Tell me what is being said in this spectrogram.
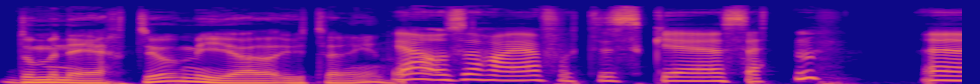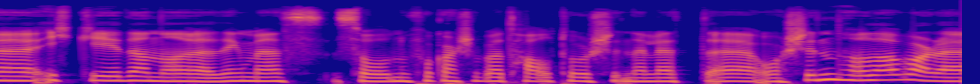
dominerte jo mye av utdelingen. Ja, og så har jeg faktisk eh, sett den. Eh, ikke i denne anledning, men jeg så den for kanskje bare et halvt år siden eller et år siden. Og da var det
